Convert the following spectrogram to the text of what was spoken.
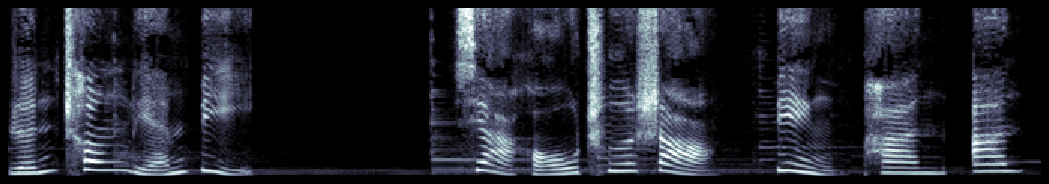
人称连璧。夏侯车上并潘安。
